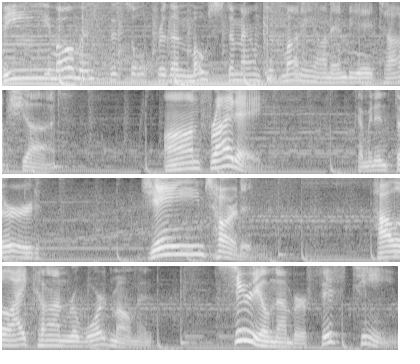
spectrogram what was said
The moments that sold for the most amount of money on NBA Top Shot. On Friday, coming in third, James Harden. Holo Icon reward moment. Serial number 15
